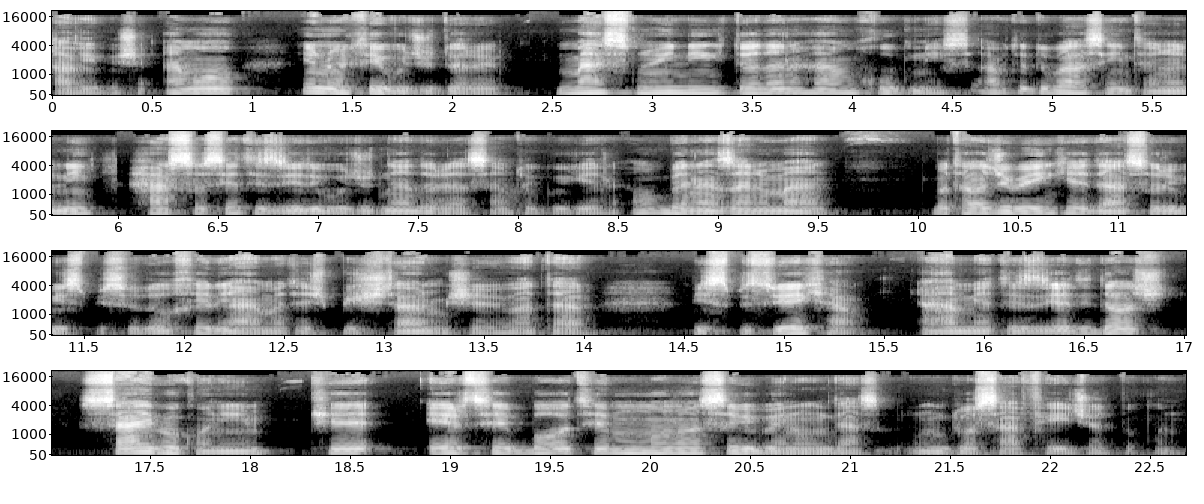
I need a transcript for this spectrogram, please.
قوی بشه. اما این نکته وجود داره. مصنوعی لینک دادن هم خوب نیست. البته تو بحث internal link حساسیت زیادی وجود نداره از سمت گوگل. اما به نظر من با توجه به اینکه در سال 2022 خیلی اهمیتش بیشتر میشه و در 2021 هم اهمیت زیادی داشت سعی بکنیم که ارتباط مناسبی بین اون, اون دو صفحه ایجاد بکنیم.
